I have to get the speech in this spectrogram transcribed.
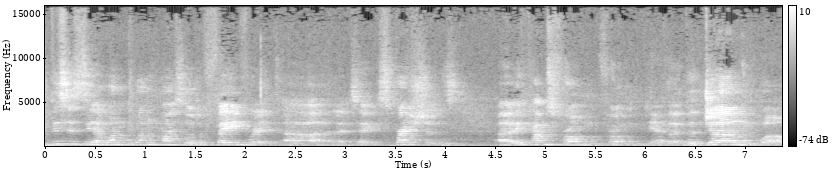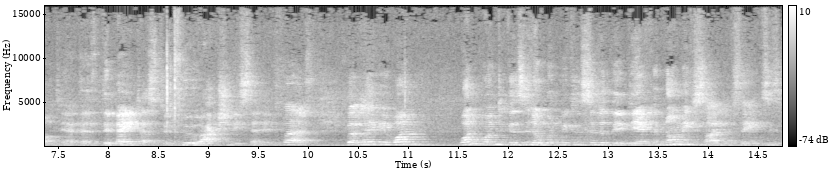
this is yeah, one, one of my sort of favorite, uh, let's say, expressions. Uh, it comes from, from yeah, the, the German world, yeah, the debate as to who actually said it first. But maybe one, one point to consider when we consider the, the economic side of things is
